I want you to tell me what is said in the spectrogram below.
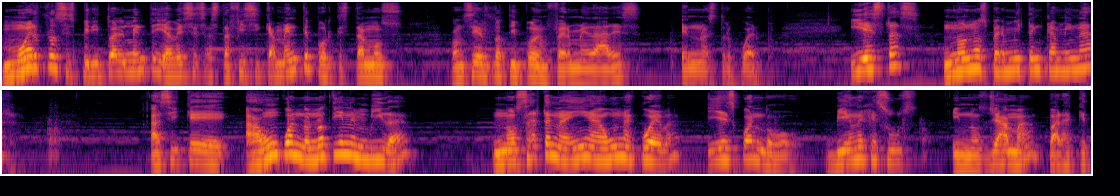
muertos espiritualmente y a veces hasta físicamente porque estamos con cierto tipo de enfermedades en nuestro cuerpo. Y estas no nos permiten caminar. Así que, aun cuando no tienen vida, nos atan ahí a una cueva y es cuando viene Jesús y nos llama para que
